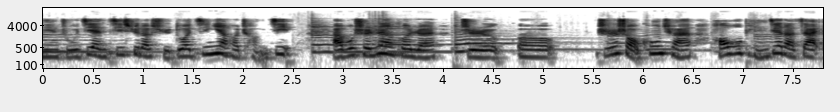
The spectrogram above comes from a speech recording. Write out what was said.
已经逐渐积蓄了许多经验和成绩，而不是任何人只呃只手空拳、毫无凭借的在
